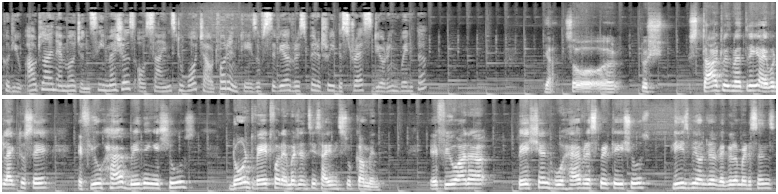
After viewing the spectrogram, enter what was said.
could you outline emergency measures or signs to watch out for in case of severe respiratory distress during winter? Yeah, so uh, to sh- start with Maitri, I would like to say if you have breathing issues, don't wait for emergency signs to come in if you are a patient who have respiratory issues please be on your regular medicines.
